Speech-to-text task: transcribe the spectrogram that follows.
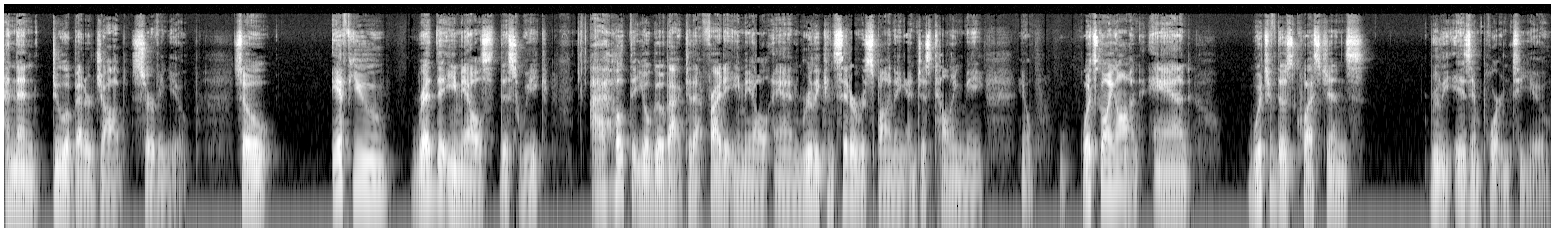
and then do a better job serving you. So if you read the emails this week, I hope that you'll go back to that Friday email and really consider responding and just telling me, you know, what's going on and which of those questions really is important to you.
